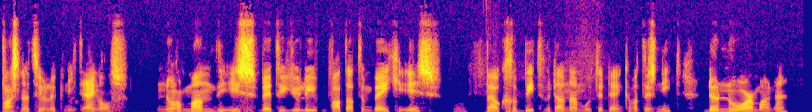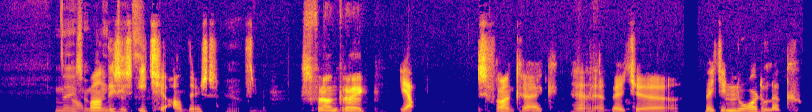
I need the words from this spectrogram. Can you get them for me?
was natuurlijk niet Engels. Normandisch, weten jullie wat dat een beetje is? Welk gebied we dan aan moeten denken? Want het is niet de Norman, hè? Nee, Normandisch is ietsje anders. Ja. is Frankrijk. Ja, is Frankrijk. Hè? Een beetje, een beetje hm. noordelijk.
